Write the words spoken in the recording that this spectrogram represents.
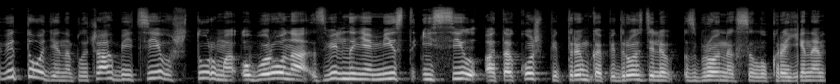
Відтоді на плечах бійців штурми, оборона, звільнення міст і сіл, а також підтримка підрозділів Збройних сил України.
